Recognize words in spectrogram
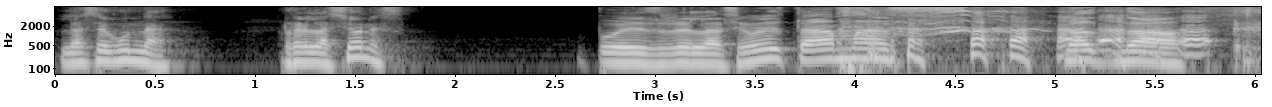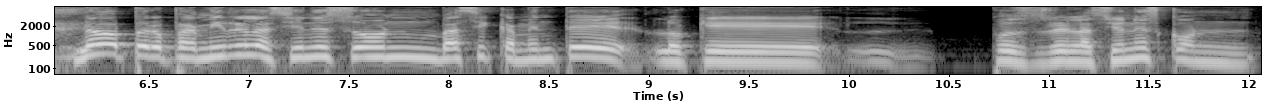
la segunda, relaciones. pues relaciones está más. No, no. No, pero para mí relaciones son básicamente lo que. Pues relaciones con.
